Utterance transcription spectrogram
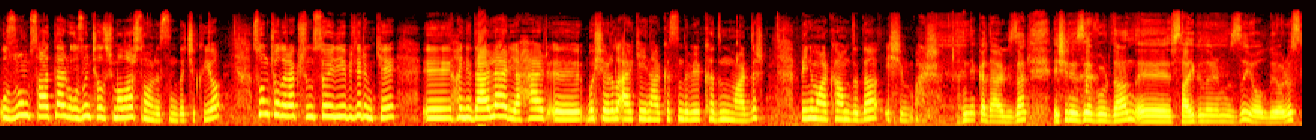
uzun saatler ve uzun çalışmalar sonrasında çıkıyor. Sonuç olarak şunu söyleyebilirim ki e, hani derler ya her e, başarılı erkeğin arkasında bir kadın vardır. Benim arkamda da eşim var. Ne kadar güzel. Eşinize buradan e, saygılarımızı yolluyoruz.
